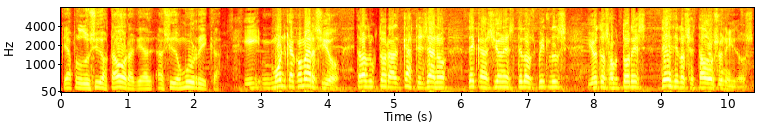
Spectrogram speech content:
que has producido hasta ahora, que ha, ha, sido muy rica. Y Mónica Comercio, traductora al castellano de canciones de los Beatles y otros autores desde los Estados Unidos.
